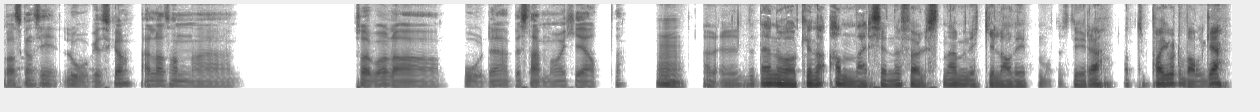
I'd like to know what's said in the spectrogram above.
Hva skal en si logisk, ja. Eller sånn Prøver å la hodet bestemme, og ikke hjertet. Mm. Det det er noe å kunne anerkjenne følelsene, men ikke la de på en måte styre. At du har gjort valget,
